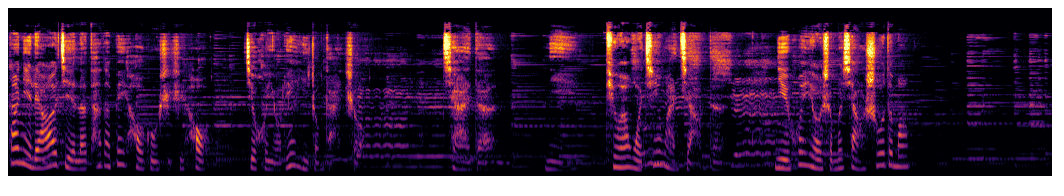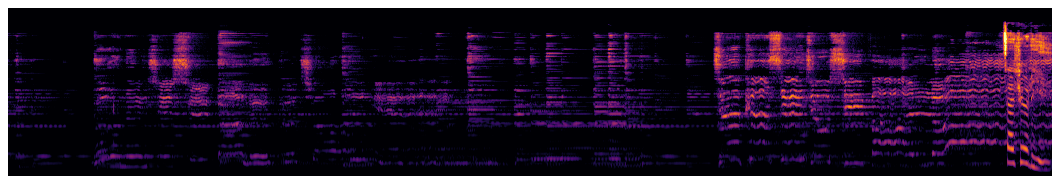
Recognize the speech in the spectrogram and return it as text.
当你了解了它的背后故事之后，就会有另一种感受。亲爱的，你听完我今晚讲的，你会有什么想说的吗？在这里，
